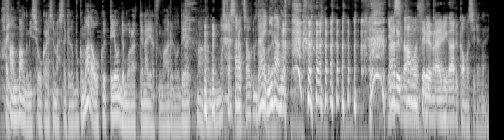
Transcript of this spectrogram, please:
はい3番組紹介しましたけど、僕まだ送って読んでもらってないやつもあるので、まあ、あの、もしかしたら第2弾が あるかもしれない。返りがあるかもしれない。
